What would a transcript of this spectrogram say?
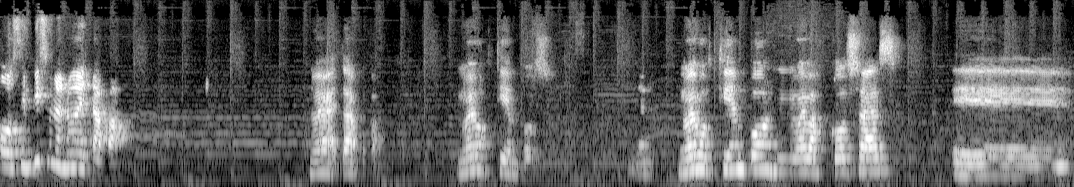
o se empieza una nueva etapa? Nueva etapa, nuevos tiempos. Bien. nuevos tiempos, nuevas cosas. Eh,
